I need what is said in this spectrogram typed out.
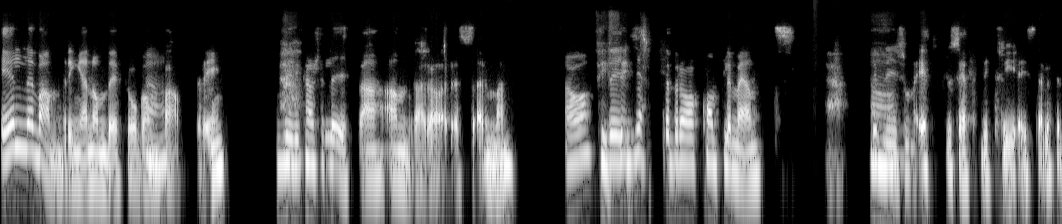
Eller vandringen om det är fråga om ja. vandring. Då blir det kanske lite andra rörelser. Men ja, det är jättebra komplement det blir som ett plus ett blir tre istället för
